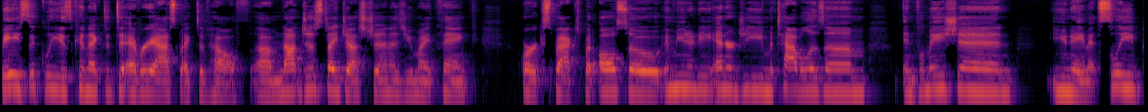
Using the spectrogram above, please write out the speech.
basically is connected to every aspect of health, um, not just digestion, as you might think or expect, but also immunity, energy, metabolism, inflammation, you name it, sleep.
